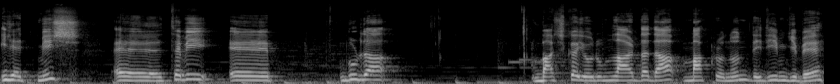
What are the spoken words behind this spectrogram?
iletmiş. e, tabii e, burada başka yorumlarda da Macron'un dediğim gibi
